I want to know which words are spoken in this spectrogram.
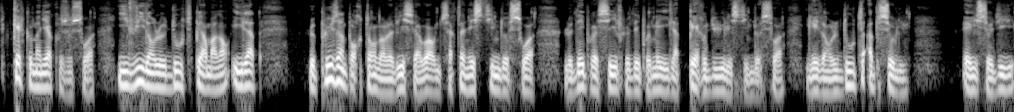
de quelque manière que ce soit. Il vit dans le doute permanent. Il a le plus important dans la vie, c'est avoir une certaine estime de soi. Le dépressif, le déprimé, il a perdu l'estime de soi. Il est dans le doute absolu. Et il se dit,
